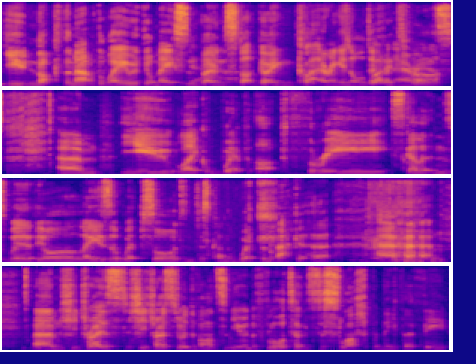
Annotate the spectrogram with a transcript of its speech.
you knock them out of the way with your mace, and bones start going clattering in all different areas. Um, you like whip up three skeletons with your laser whip sword and just kind of whip them back at her. Uh, um, she tries she tries to advance on you, and the floor tends to slush beneath her feet,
